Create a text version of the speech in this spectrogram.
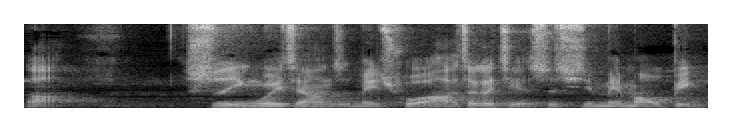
啊，是因为这样子，没错啊，这个解释其实没毛病。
